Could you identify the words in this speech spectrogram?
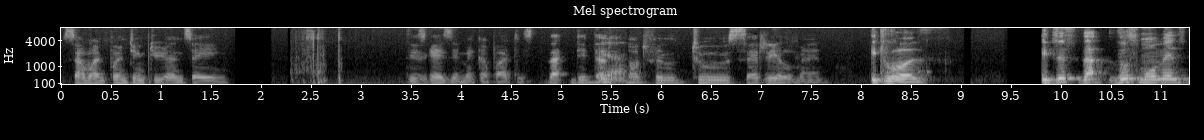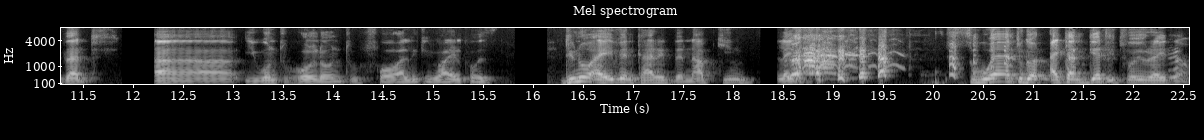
someone pointing to you and saying, This guy's a makeup artist. That did that Yeah. not feel too surreal, man? it was it's just that those moments that uh you want to hold on to for a little while because do you know i even carried the napkin like swear to God, I can get it for you right now.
